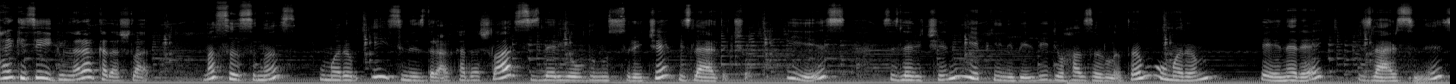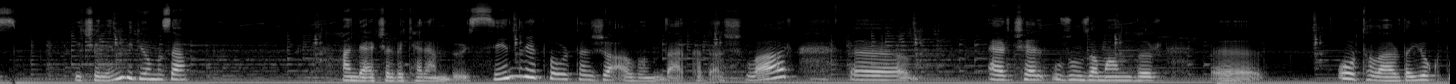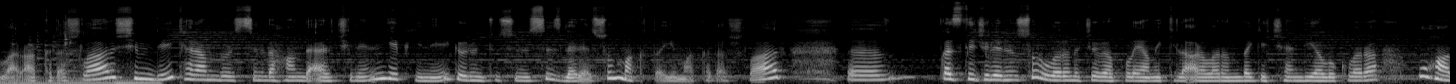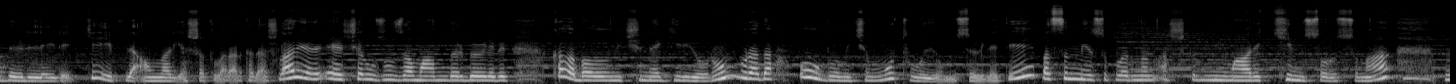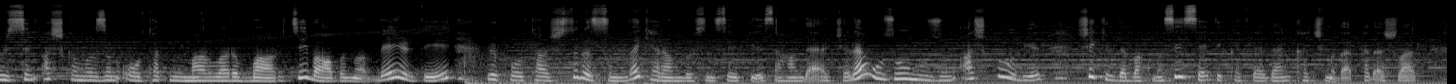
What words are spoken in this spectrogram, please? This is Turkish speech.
Herkese iyi günler arkadaşlar. Nasılsınız? Umarım iyisinizdir arkadaşlar. Sizler iyi olduğunuz sürece bizler de çok iyiyiz. Sizler için yepyeni bir video hazırladım. Umarım beğenerek izlersiniz. Geçelim videomuza. Hande Erçel ve Kerem Bürsin röportajı alındı arkadaşlar. Ee, Erçel uzun zamandır e, ortalarda yoktular arkadaşlar. Şimdi Kerem Bürsin ve Hande Erçel'in yepyeni görüntüsünü sizlere sunmaktayım arkadaşlar. Ee, gazetecilerin sorularını cevaplayan ikili aralarında geçen diyaloglara muhabirleri keyifli anlar yaşadılar arkadaşlar. Er- Erçel uzun zamandır böyle bir kalabalığın içine giriyorum. Burada olduğum için mutluyum söyledi. Basın mensuplarının aşkın mimarı kim sorusuna Bürsin aşkımızın ortak mimarları var cevabını verdi. Röportaj sırasında Kerem Bürsin sevgilisi Hande Erçel'e uzun uzun aşk bir şekilde bakması ise dikkatlerden kaçmadı arkadaşlar.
